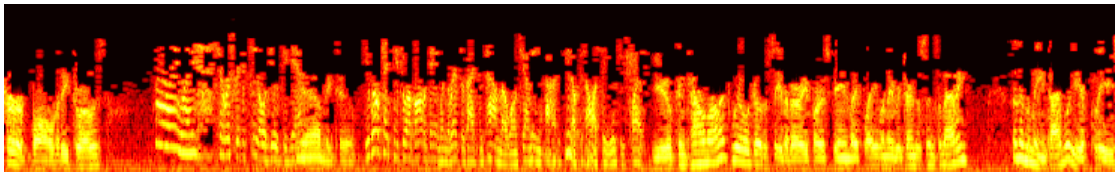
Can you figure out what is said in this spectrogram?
curveball that he throws. Anyway, sure wish we could see old Yukie again. Yeah, me too. You will take me to a ball game when the Reds are back in town, though, won't you? I mean, uh, you know, because I want to see Yukie play. You can count on it. We'll go to see the very first game they play when they return to Cincinnati. But in the meantime, will you please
